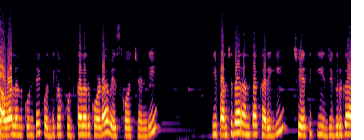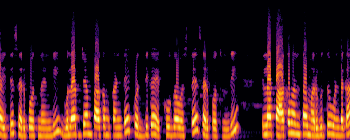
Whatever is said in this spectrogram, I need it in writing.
కావాలనుకుంటే కొద్దిగా ఫుడ్ కలర్ కూడా వేసుకోవచ్చండి. ఈ పంచదార అంతా కరిగి చేతికి జిగురుగా అయితే సరిపోతుందండి. గులాబ్ జామ్ పాకం కంటే కొద్దిగా ఎక్కువగా వస్తే సరిపోతుంది. ఇలా పాకం అంతా మరుగుతూ ఉండగా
